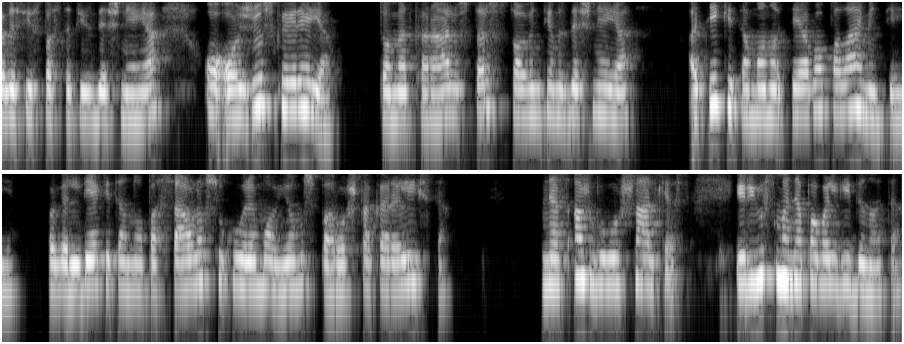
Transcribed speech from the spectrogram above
Avis jis pastatys dešinėje o ožius kairėje. Tuomet karalius tars stovintiems dešinėje. Ateikite mano tėvo palaimintieji. Paveldėkite nuo pasaulio sukūrimo jums paruoštą karalystę. Nes aš buvau šalkęs ir jūs mane pavalgydinote.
